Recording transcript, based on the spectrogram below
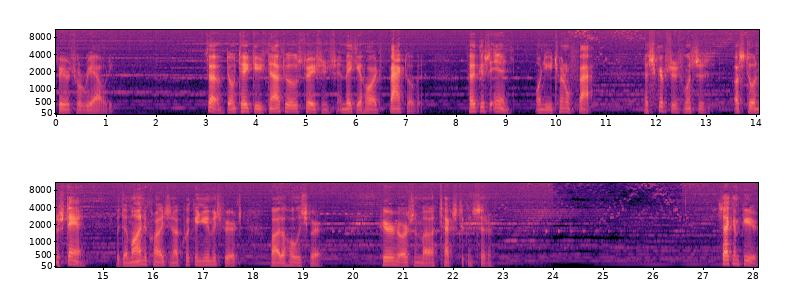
spiritual reality. So, don't take these natural illustrations and make a hard fact of it. Focus in on the eternal fact that Scriptures wants us to understand with the mind of Christ and our quickened human spirits by the Holy Spirit. Here are some uh, texts to consider. 2 Peter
